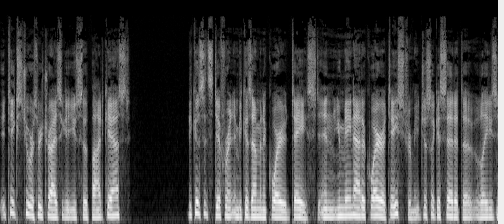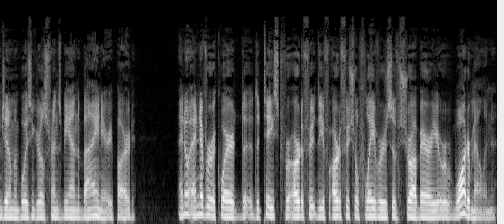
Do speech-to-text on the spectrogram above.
it takes two or three tries to get used to the podcast because it's different and because I'm an acquired taste. And you may not acquire a taste for me, just like I said at the ladies and gentlemen, boys and girls, friends beyond the binary part. I know I never acquired the, the taste for artifi- the artificial flavors of strawberry or watermelon.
